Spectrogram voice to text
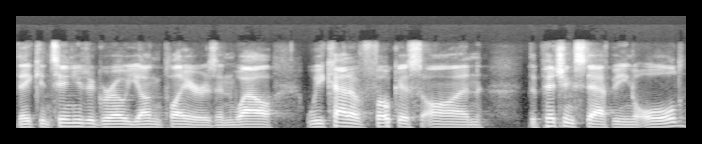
they continue to grow young players. And while we kind of focus on the pitching staff being old,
